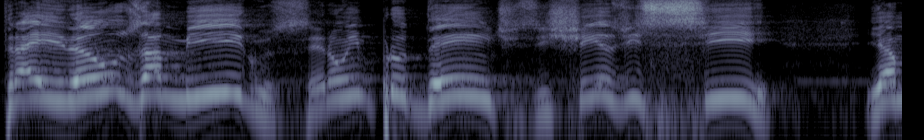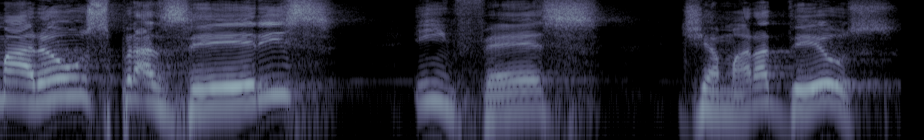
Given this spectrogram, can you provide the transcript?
trairão os amigos, serão imprudentes e cheios de si, e amarão os prazeres em vez de amar a Deus.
